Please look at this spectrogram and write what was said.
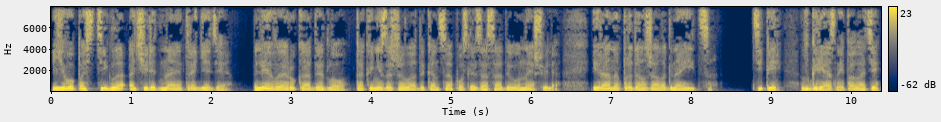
его постигла очередная трагедия. Левая рука Дедлоу так и не зажила до конца после засады у Нэшвилля, и рана продолжала гноиться. Теперь в грязной палате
